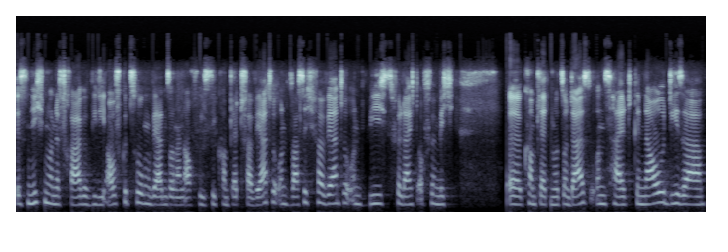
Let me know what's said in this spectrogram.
ist nicht nur eine Frage, wie die aufgezogen werden, sondern auch, wie ich sie komplett verwerte und was ich verwerte und wie ich es vielleicht auch für mich äh, komplett nutze. Und da ist uns halt genau dieser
